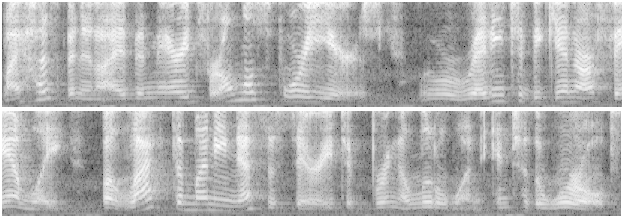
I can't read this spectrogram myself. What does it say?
My husband and I had been married for almost four years. We were ready to begin our family, but lacked the money necessary to bring a little one into the world.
